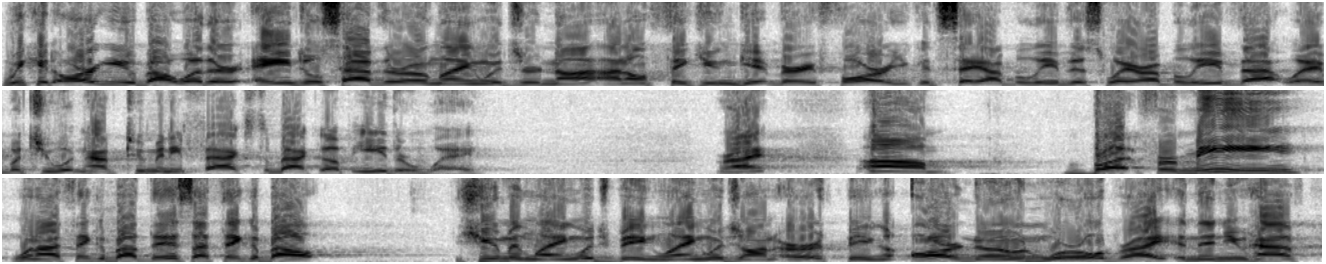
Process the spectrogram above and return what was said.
we could argue about whether angels have their own language or not. I don't think you can get very far. You could say, I believe this way or I believe that way, but you wouldn't have too many facts to back up either way. Right? Um, but for me, when I think about this, I think about human language being language on earth, being our known world, right? And then you have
